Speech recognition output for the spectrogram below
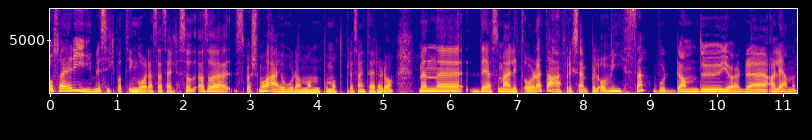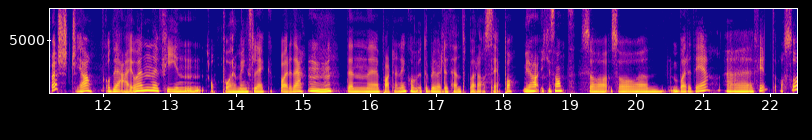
Og så er jeg rimelig sikker på at ting går av seg selv. Så altså, spørsmålet er jo hvordan man på en måte presenterer det òg. Men uh, det som er litt ålreit, da, er f.eks. å vise hvordan du gjør det alene først. Ja, og det er jo en fin oppvarmingslek, bare det. Mhm. Den eh, partneren din kommer jo til å bli veldig tent bare av å se på. Ja, ikke sant? Så, så bare det er fint. Også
